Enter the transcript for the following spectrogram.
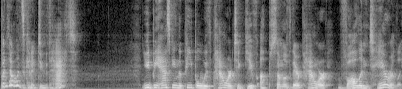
But no one's going to do that. You'd be asking the people with power to give up some of their power voluntarily.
